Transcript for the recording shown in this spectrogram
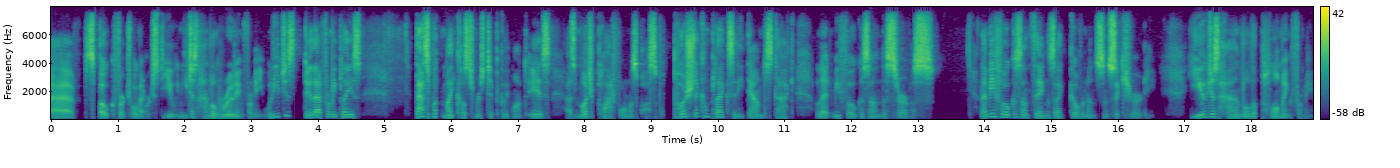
uh, spoke virtual networks to you, and you just handle the routing for me. Will you just do that for me, please? That's what my customers typically want is as much platform as possible. Push the complexity down the stack. Let me focus on the service. Let me focus on things like governance and security. You just handle the plumbing for me.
